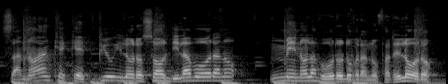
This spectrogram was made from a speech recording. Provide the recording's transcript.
Sanno anche che più i loro soldi lavorano, meno lavoro dovranno fare loro.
